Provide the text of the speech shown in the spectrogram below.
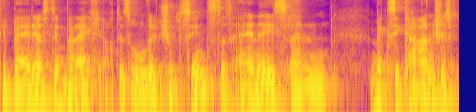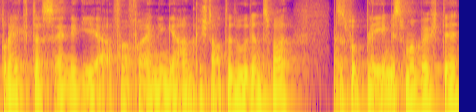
die beide aus dem Bereich auch des Umweltschutzes sind. Das eine ist ein mexikanisches Projekt, das einige Jahr, vor, vor einigen Jahren gestartet wurde. Und zwar, das Problem ist, man möchte,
